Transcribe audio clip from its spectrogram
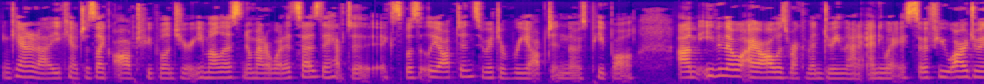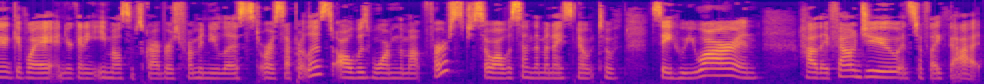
in Canada, you can't just like opt people into your email list no matter what it says. They have to explicitly opt in. So we have to re-opt in those people. Um, even though I always recommend doing that anyway. So if you are doing a giveaway and you're getting email subscribers from a new list or a separate list, always warm them up first. So always send them a nice note to say who you are and how they found you and stuff like that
